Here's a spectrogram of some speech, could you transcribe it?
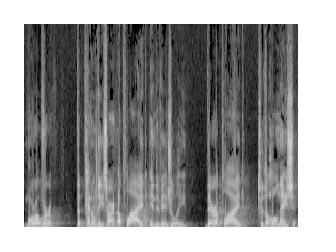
Moreover, the penalties aren't applied individually, they're applied to the whole nation.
